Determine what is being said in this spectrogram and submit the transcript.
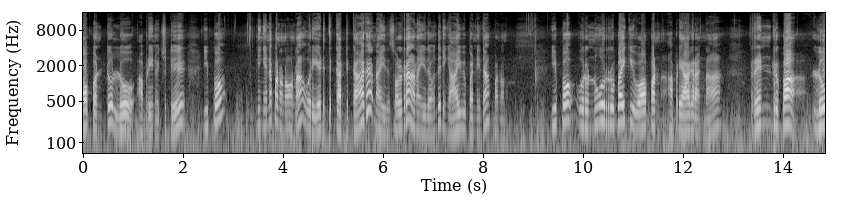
open to low அப்படின்னு வச்சுட்டு இப்போது நீங்கள் என்ன பண்ணணும்னா ஒரு எடுத்துக்காட்டுக்காக நான் இதை சொல்கிறேன் ஆனால் இதை வந்து நீங்கள் ஆய்வு பண்ணி தான் பண்ணணும். இப்போது ஒரு நூறு ரூபாய்க்கு ஓப்பன் அப்படி ஆகிறாங்கன்னா ரெண்டு ரூபா லோ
